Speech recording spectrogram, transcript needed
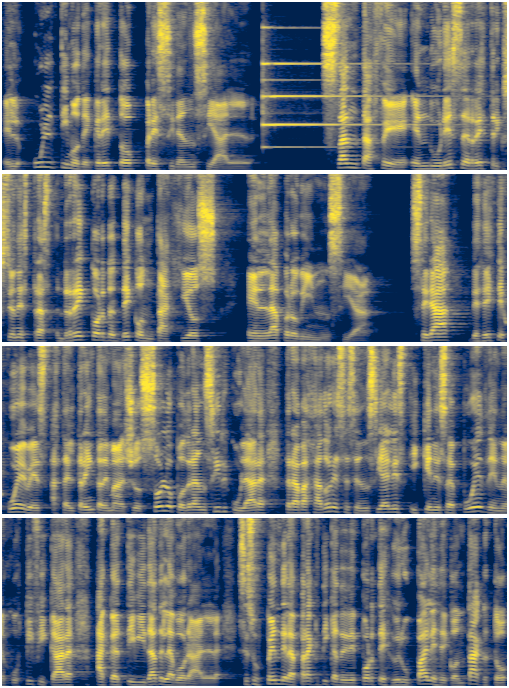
el último decreto presidencial. Santa Fe endurece restricciones tras récord de contagios en la provincia. Será desde este jueves hasta el 30 de mayo solo podrán circular trabajadores esenciales y quienes pueden justificar actividad laboral. Se suspende la práctica de deportes grupales de contacto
